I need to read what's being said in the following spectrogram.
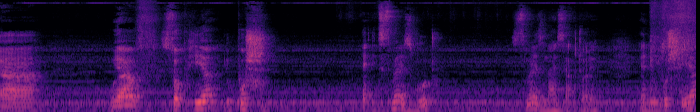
uh, we have soap here. You push. Eh, It smells good. Smells nice actually. And you push here.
